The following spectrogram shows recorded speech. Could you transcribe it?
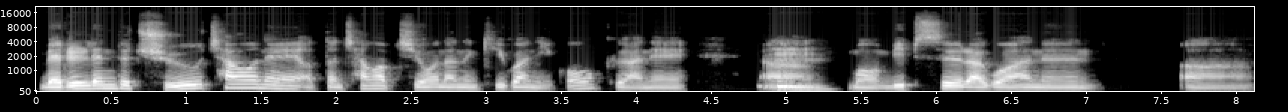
메릴랜드 주 차원의 어떤 창업 지원하는 기관이고 그 안에 어, 음. 뭐 MIPS라고 하는 어,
